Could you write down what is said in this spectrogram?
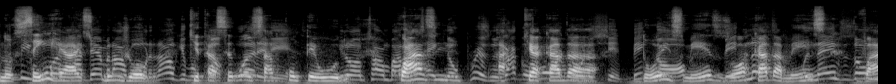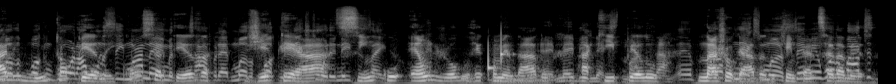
no 100 reais por um jogo que tá sendo lançado conteúdo quase a, que a cada dois meses ou a cada mês, vale muito a pena. E com certeza GTA V é um jogo recomendado aqui pelo na jogada do Quem Perde Sai da Mesa.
